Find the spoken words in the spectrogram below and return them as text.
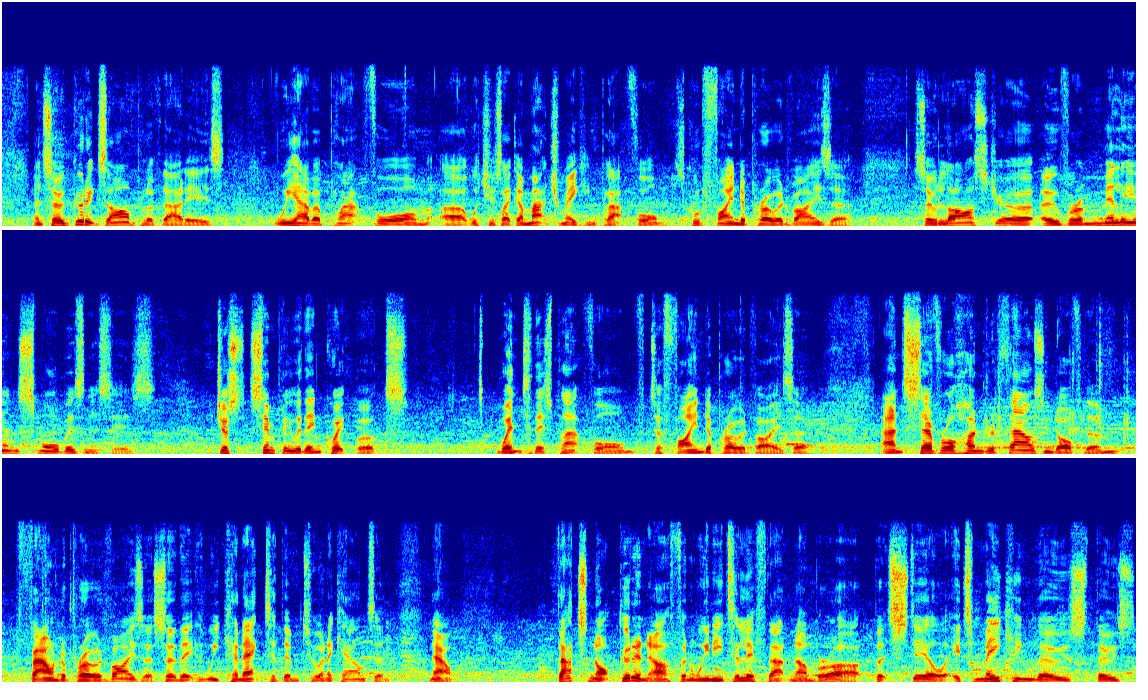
and so a good example of that is, we have a platform uh, which is like a matchmaking platform, it's called Find a ProAdvisor. So last year, over a million small businesses, just simply within QuickBooks, went to this platform to find a pro advisor, and several hundred thousand of them found a pro advisor. So they, we connected them to an accountant. Now, that's not good enough and we need to lift that number up, but still, it's making those, those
